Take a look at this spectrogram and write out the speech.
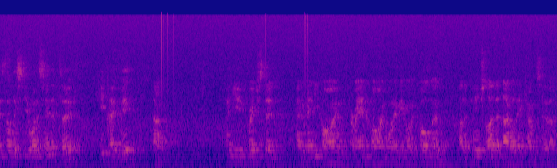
as the list you want to send it to, hit AgVic, done. And you've registered an amenity vine, veranda vine, whatever you want to call them, on the peninsula that they will then come and serve up.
